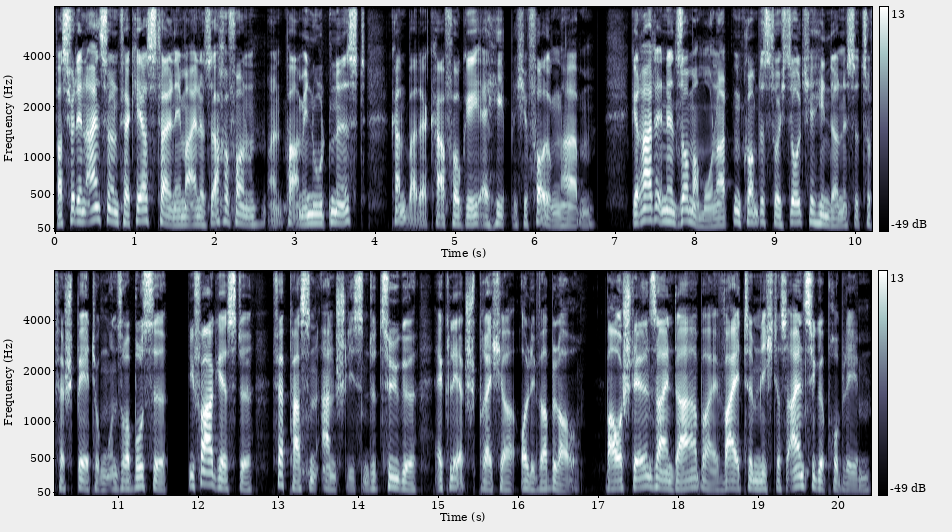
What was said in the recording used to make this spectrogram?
Was für den einzelnen Verkehrsteilnehmer eine Sache von ein paar Minuten ist, kann bei der KVG erhebliche Folgen haben. Gerade in den Sommermonaten kommt es durch solche Hindernisse zur Verspätung unserer Busse. Die Fahrgäste verpassen anschließende Züge, erklärt Sprecher Oliver Blau. Baustellen seien da bei weitem nicht das einzige Problem.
